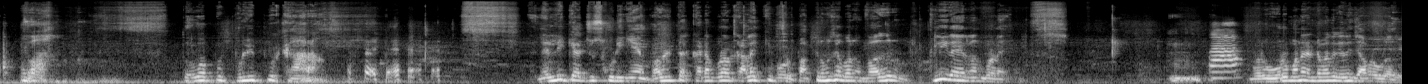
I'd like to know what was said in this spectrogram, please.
அப்பா. துவப்பு புளிப்பு காரம். நெல்லிக்காய் ஜூஸ் குடிங்க. வகுத்த கடப்புற கலக்கி ஒரு பத்து நிமிஷம் பாருங்க. வகுறு. கிளீர் ஆயிடலாம் போல. பா. ஒரு ஒரு மணி நேரம் ரெண்டு மணி எதுவும் சாப்பிடக்கூடாது.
